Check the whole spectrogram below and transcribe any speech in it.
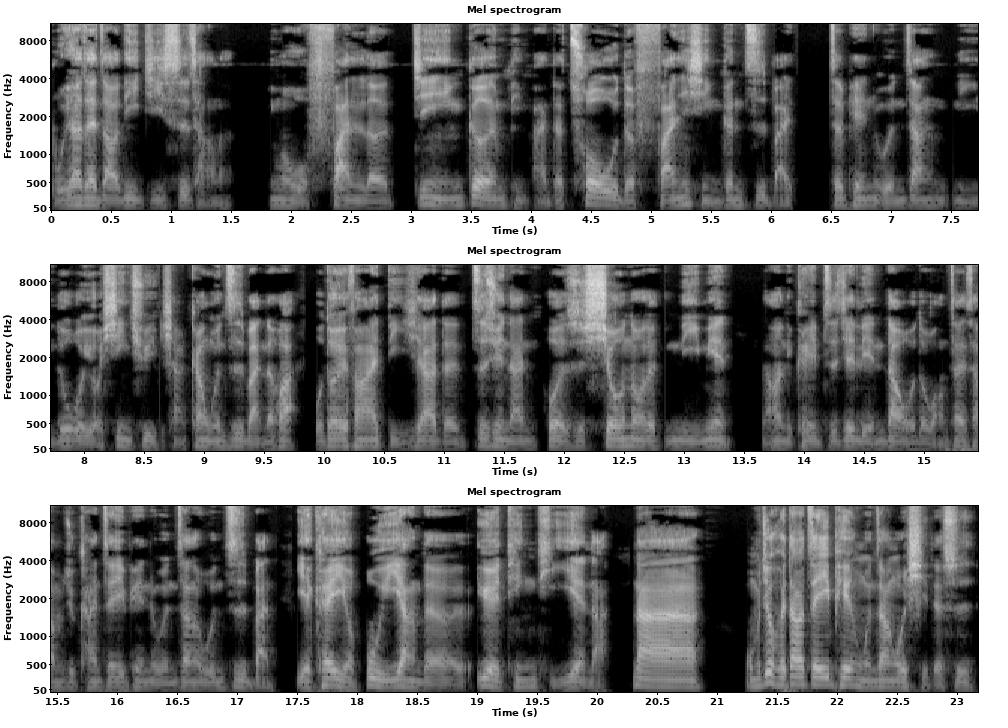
不要再找利基市场了，因为我犯了经营个人品牌的错误的反省跟自白。这篇文章，你如果有兴趣想看文字版的话，我都会放在底下的资讯栏或者是 show note 的里面，然后你可以直接连到我的网站上面去看这一篇文章的文字版，也可以有不一样的阅听体验啦。那我们就回到这一篇文章，我写的是，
